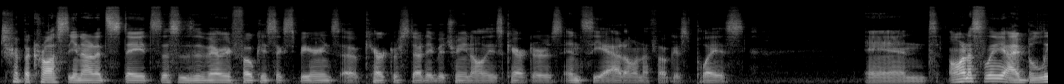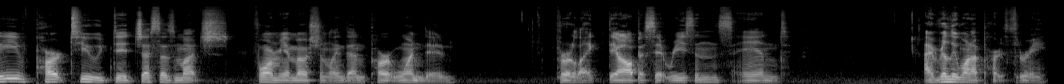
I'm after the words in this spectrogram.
trip across the United States. This is a very focused experience of character study between all these characters in Seattle in a focused place. And honestly, I believe part two did just as much for me emotionally than part one did for like the opposite reasons. And I really want a part three.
